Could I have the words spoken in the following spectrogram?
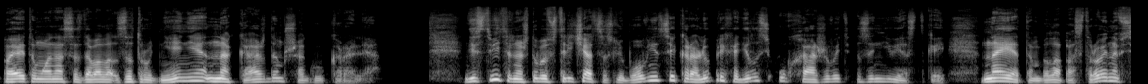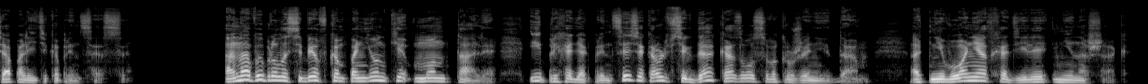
Поэтому она создавала затруднения на каждом шагу короля. Действительно, чтобы встречаться с любовницей, королю приходилось ухаживать за невесткой. На этом была построена вся политика принцессы. Она выбрала себе в компаньонке Монтале, и, приходя к принцессе, король всегда оказывался в окружении дам. От него не отходили ни на шаг.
